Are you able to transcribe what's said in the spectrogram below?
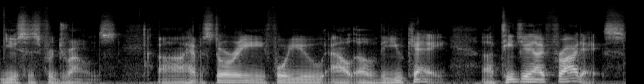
uses for drones. I have a story for you out of the UK. TGI Fridays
